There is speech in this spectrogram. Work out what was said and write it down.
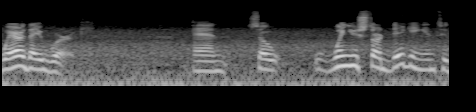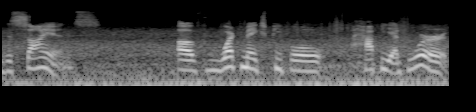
where they work. And so when you start digging into the science of what makes people happy at work,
